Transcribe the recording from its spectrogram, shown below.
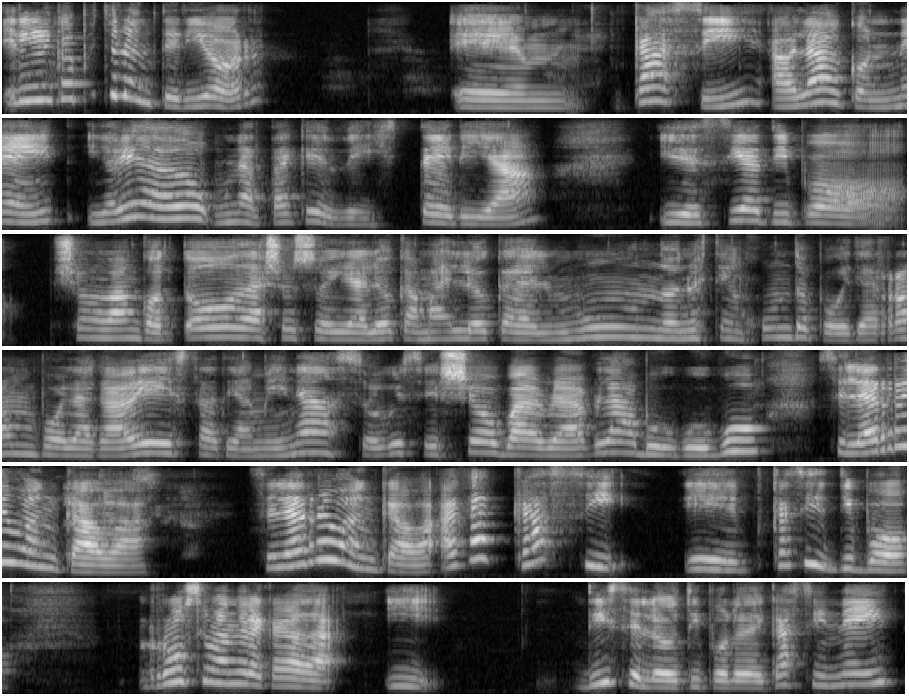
En el capítulo anterior, eh, casi hablaba con Nate y le había dado un ataque de histeria y decía tipo, yo me banco toda, yo soy la loca más loca del mundo, no estén juntos porque te rompo la cabeza, te amenazo, qué sé yo, bla, bla, bla, bu, bu, bu. Se la rebancaba, se la rebancaba. Acá casi, eh, casi tipo, Ruth se manda la cagada y dice lo tipo, lo de casi Nate,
